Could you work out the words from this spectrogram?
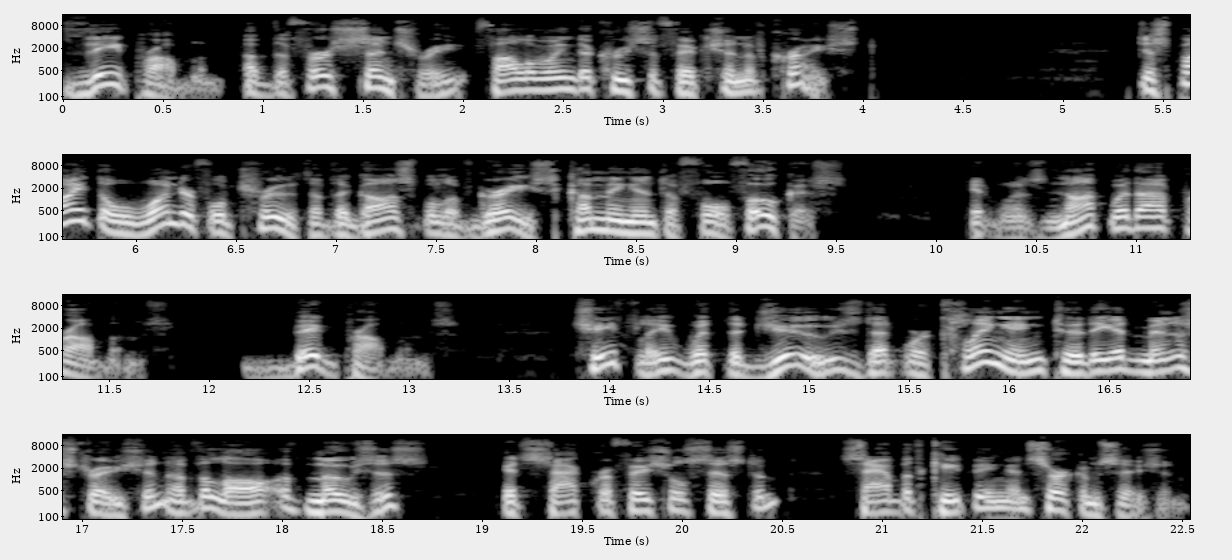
The problem of the first century following the crucifixion of Christ. Despite the wonderful truth of the gospel of grace coming into full focus, it was not without problems, big problems, chiefly with the Jews that were clinging to the administration of the law of Moses, its sacrificial system, Sabbath keeping, and circumcision.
